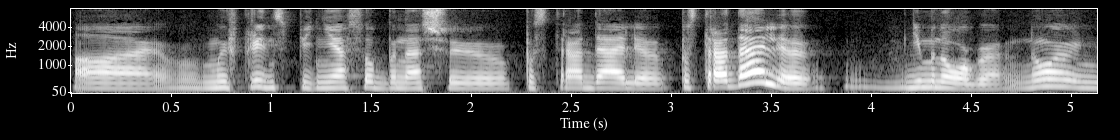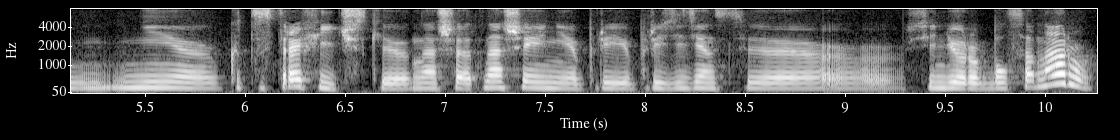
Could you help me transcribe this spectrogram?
А, мы, в принципе, не особо наши пострадали. Пострадали немного, но не катастрофически наши отношения при президентстве э, сеньора Болсонару.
